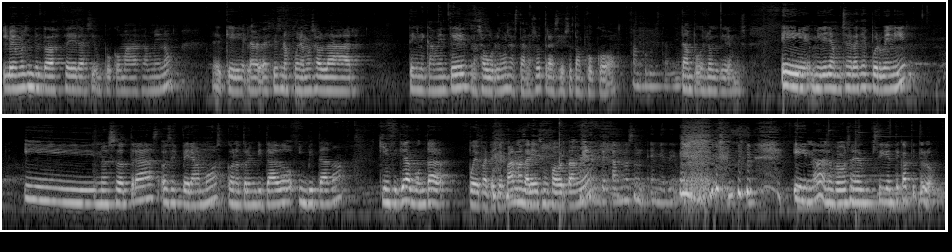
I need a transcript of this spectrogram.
Lo hemos intentado hacer así un poco más ameno. Que la verdad es que si nos ponemos a hablar técnicamente nos aburrimos hasta nosotras y eso tampoco, tampoco, está bien. tampoco es lo que queremos. Eh, Mireya, muchas gracias por venir. Y nosotras os esperamos con otro invitado, invitada. Quien se quiera apuntar puede participar, nos haríais un favor también. Dejadnos un MD. y nada, nos vemos en el siguiente capítulo.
